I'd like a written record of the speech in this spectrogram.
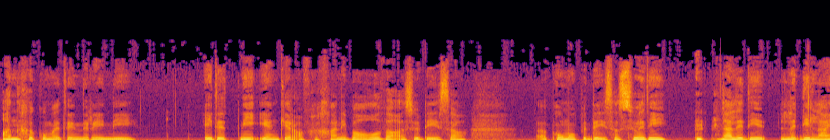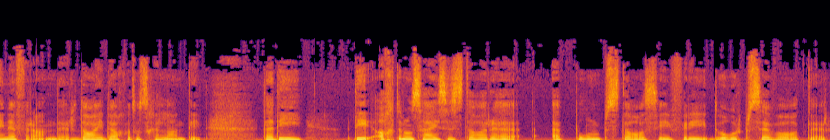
aangekom het in Renie, het dit nie een keer afgegaan nie behalwe as Odessa kom op Odessa so die hulle die die lyne verander hmm. daai dag wat ons geland het dat die die agter ons huis is daar 'n 'n pompstasie vir die dorp se water.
